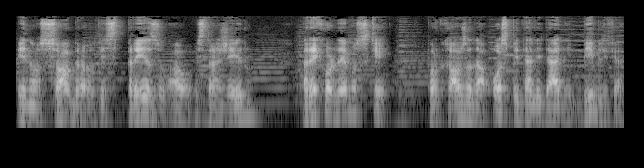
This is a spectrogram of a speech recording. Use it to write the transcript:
e nos sobra o desprezo ao estrangeiro, Recordemos que, por causa da hospitalidade bíblica,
